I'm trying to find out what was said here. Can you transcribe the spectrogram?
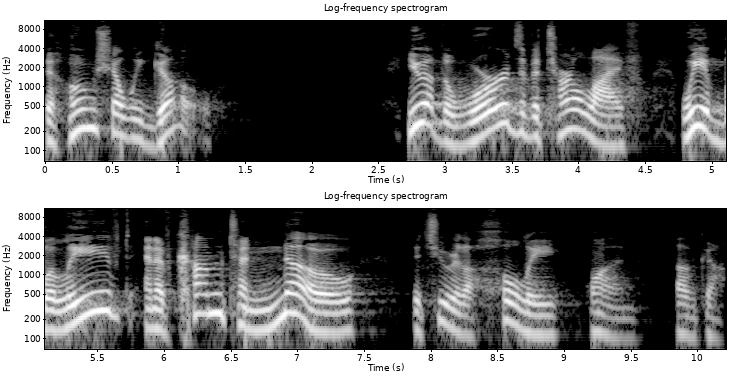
to whom shall we go? You have the words of eternal life. We have believed and have come to know that you are the Holy One of God.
